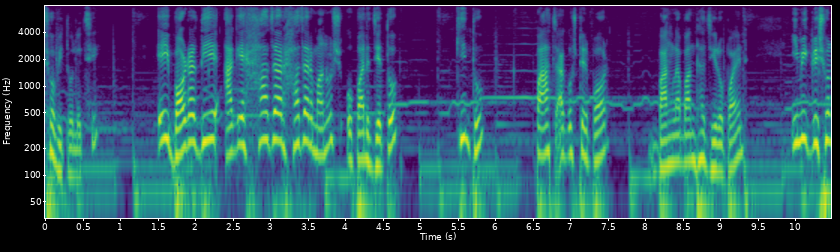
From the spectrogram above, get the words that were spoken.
ছবি তুলেছি। এই বর্ডার দিয়ে আগে হাজার হাজার মানুষ ওপারে যেত, কিন্তু পাঁচ আগস্টের পর বাংলা বান্ধা জিরো পয়েন্ট ইমিগ্রেশন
